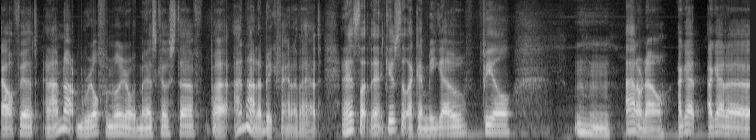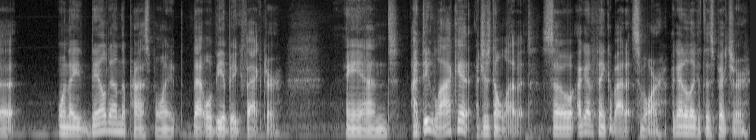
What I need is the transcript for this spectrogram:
outfit and i'm not real familiar with mezco stuff but i'm not a big fan of that it has like that gives it like a mego feel mm-hmm. i don't know i got i got a when they nail down the price point that will be a big factor and I do like it. I just don't love it. So I got to think about it some more. I got to look at this picture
